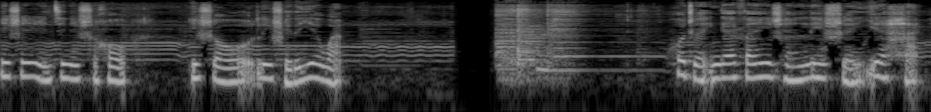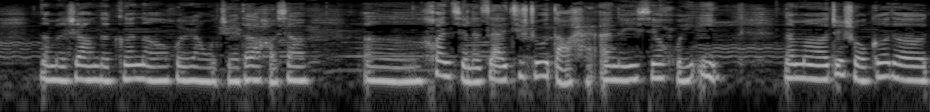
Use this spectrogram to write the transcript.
夜深人静的时候，一首丽水的夜晚。或者应该翻译成丽水夜海。那么这样的歌呢，会让我觉得好像，嗯，唤起了在济州岛海岸的一些回忆。 那么这首歌的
